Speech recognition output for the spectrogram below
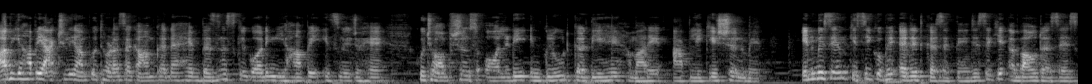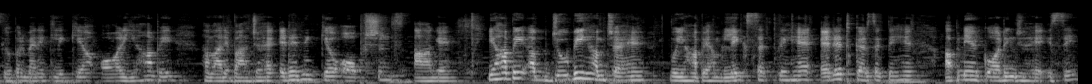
अब यहाँ पे एक्चुअली आपको थोड़ा सा काम करना है। बिज़नेस के अकॉर्डिंग यहाँ पे इसने जो है कुछ ऑप्शंस ऑलरेडी इंक्लूड कर दिए हैं हमारे एप्लीकेशन में। इनमें से हम किसी को भी एडिट कर सकते हैं। जैसे कि अबाउट अस है, इसके ऊपर मैंने क्लिक किया और यहाँ पे हमारे पास जो है एडिटिंग के ऑप्शंस आ गए। यहाँ पे अब जो भी हम चाहें, वो यहाँ पे हम लिख सकते हैं एडिट कर सकते हैं, अपने अकॉर्डिंग जो है इसे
